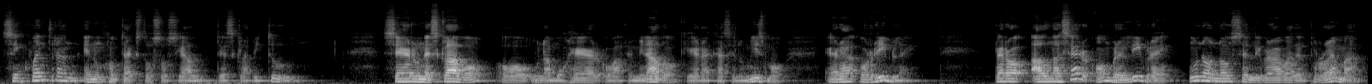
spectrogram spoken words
se encuentran en un contexto social de esclavitud. Ser un esclavo o una mujer o afeminado, que era casi lo mismo, era horrible. Pero al nacer hombre libre, uno no se libraba del problema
